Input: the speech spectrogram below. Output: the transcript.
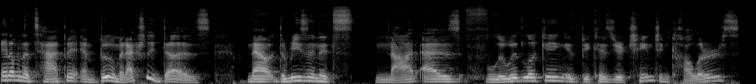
and I'm to tap it and boom, it actually does. Now, the reason it's not as fluid looking is because you're changing colors.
